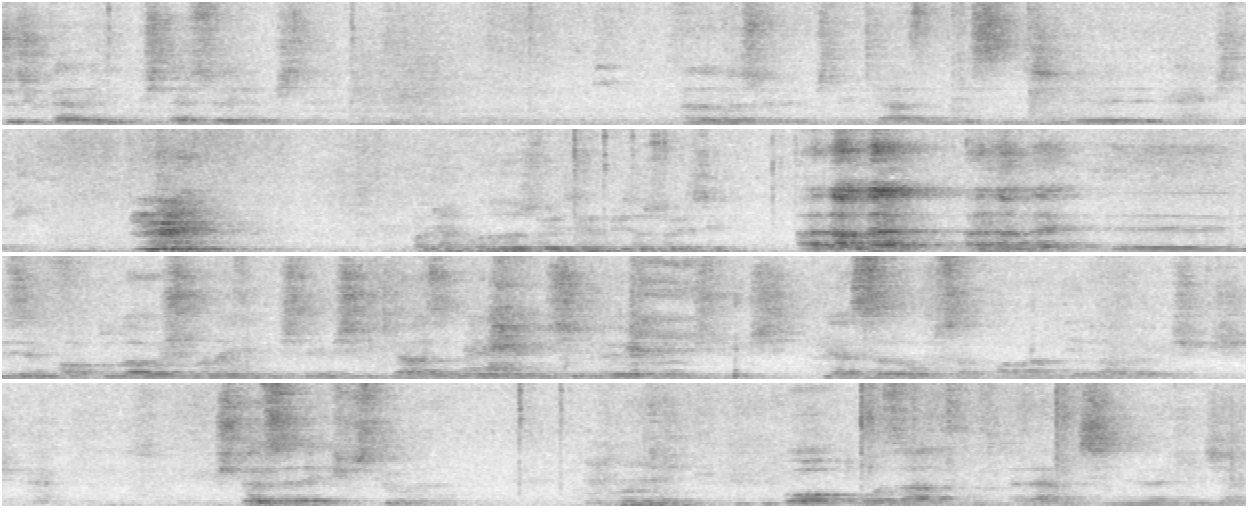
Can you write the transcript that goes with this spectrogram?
Çocuklar da gitmişler söylemişler. Adama söylemişler. Kazım Nesin için böyle dedi demişler. Hocam burada da söylesene, biz de söylesek. Adam da, adam da e, bizim Abdullah Uşman'a gitmiş demiş ki Kazım Bey benim için böyle demiş demiş. Yazsa da okusa falan diye dalga geçmiş. 3-4 sene küstü bana. O, o zat muhterem, şimdi vermeyeceğim.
